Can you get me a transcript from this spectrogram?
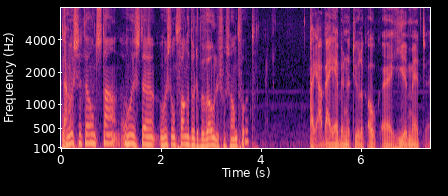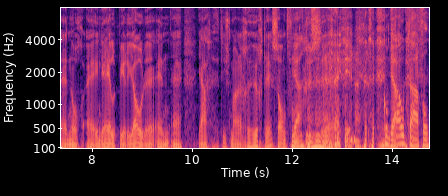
Nou. Hoe is het ontstaan? Hoe is, de, hoe is het ontvangen door de bewoners van Zandvoort? Nou ja, wij hebben natuurlijk ook eh, hier met eh, nog eh, in de hele periode. En ja, het is maar een gehucht, hè, Zandvoort. Ja. Dus, Ja. Komt gauw op tafel.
